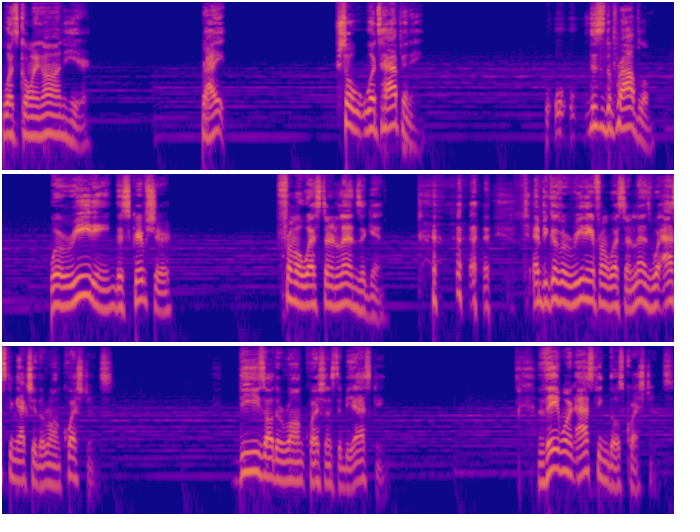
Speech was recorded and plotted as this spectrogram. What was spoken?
What's going on here? Right? So what's happening? This is the problem. We're reading the scripture from a Western lens again. and because we're reading it from a Western lens, we're asking actually the wrong questions. These are the wrong questions to be asking. They weren't asking those questions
